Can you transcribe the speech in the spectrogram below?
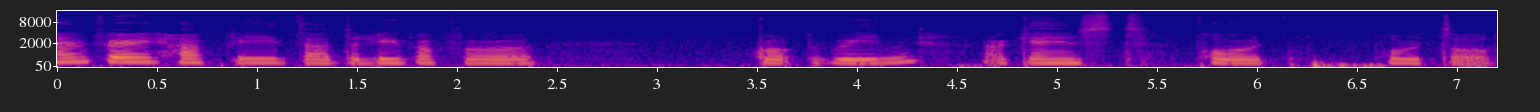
I'm very happy that Liverpool got win against Port Porto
